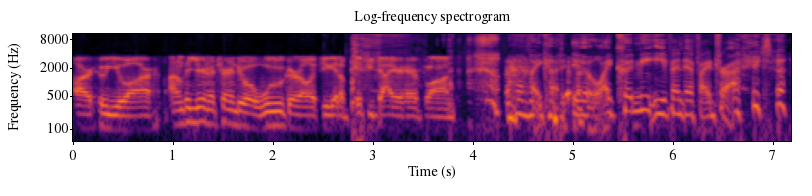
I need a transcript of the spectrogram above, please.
are who you are. I don't think you're going to turn into a woo girl if you get a, if you dye your hair blonde. Oh my God. Ew. I couldn't even if I tried.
